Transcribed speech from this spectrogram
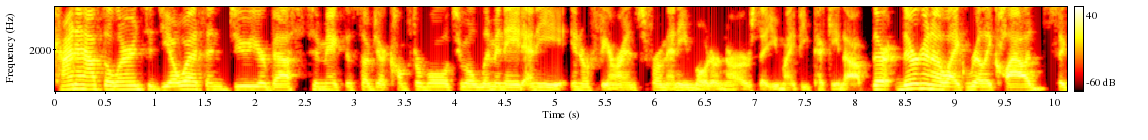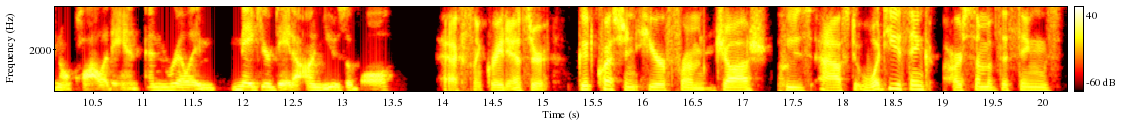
kind of have to learn to deal with and do your best to make the subject comfortable to eliminate any interference from any motor nerves that you might be picking up. They're they're gonna like really cloud signal quality and, and really make your data unusable. Excellent. Great answer. Good question here from Josh, who's asked, What do you think are some of the things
